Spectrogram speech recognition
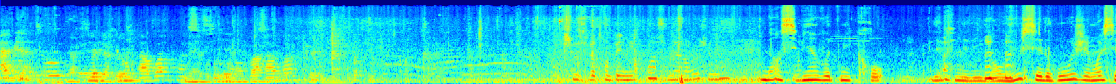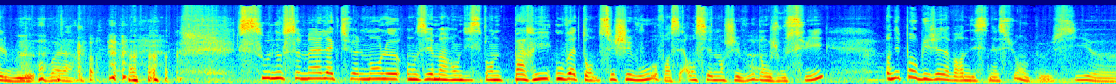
À bientôt. Merci, à bientôt. Au revoir. Merci. Au revoir. Je me suis pas trompée de micro, c'est bien le rouge, non? Non, c'est bien votre micro. Vous, c'est le rouge et moi, c'est le bleu. Voilà. Sous nos semelles, actuellement, le 11e arrondissement de Paris. Où va-t-on? C'est chez vous. Enfin, c'est anciennement chez vous, donc je vous suis. On n'est pas obligé d'avoir une destination. On peut aussi euh,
